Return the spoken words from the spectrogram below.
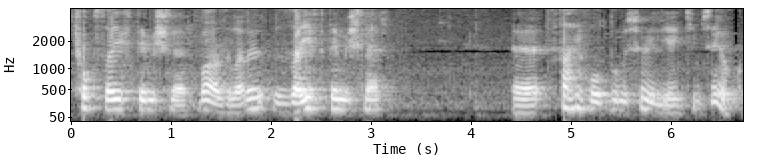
çok zayıf demişler, bazıları zayıf demişler. Ee, sahih olduğunu söyleyen kimse yok.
